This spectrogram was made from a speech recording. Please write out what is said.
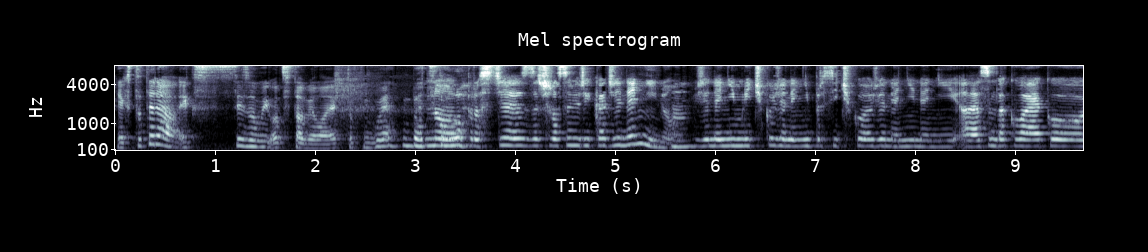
Jak jsi to teda, jak si Zoe odstavila, jak to funguje vůbec? No tohle? prostě začala jsem říkat, že není, no. Hmm. Že není mlíčko, že není prsíčko, že není, není. A já jsem taková jako,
